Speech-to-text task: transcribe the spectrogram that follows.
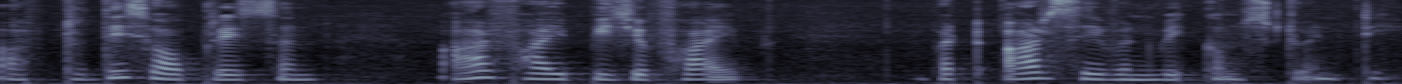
after this operation R5 is a 5 but R7 becomes 20.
